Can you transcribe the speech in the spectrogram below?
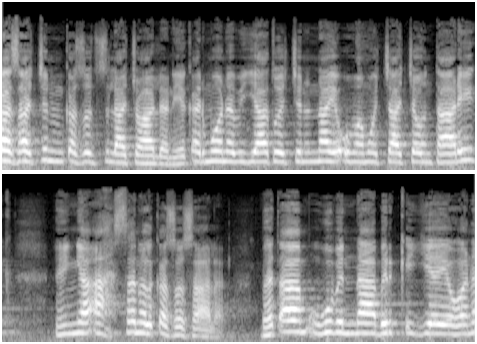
ራሳችን እንቀስስላቸዋለን። የቀድሞ ነቢያቶችንና የኡመሞቻቸውን ታሪክ እኛ አሕሰን አልቀሶስ አለ። በጣም ውብና ብርቅዬ የሆነ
